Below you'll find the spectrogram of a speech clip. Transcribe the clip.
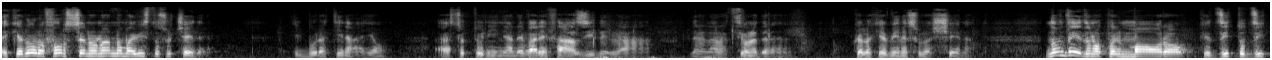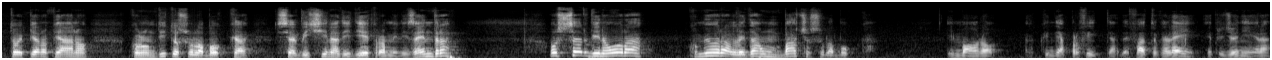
e che loro forse non hanno mai visto succedere. Il burattinaio eh, sottolinea le varie fasi della, della narrazione, della, quello che avviene sulla scena. Non vedono quel moro che zitto zitto e piano piano, con un dito sulla bocca, si avvicina di dietro a Melisendra? Osservino ora come ora le dà un bacio sulla bocca. Il moro eh, quindi approfitta del fatto che lei è prigioniera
